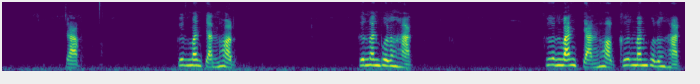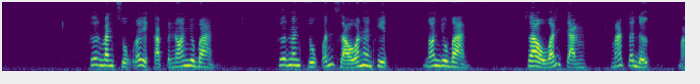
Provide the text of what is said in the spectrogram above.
ๆจากขึ้นวันจันทร์หอด ขึ้นวันพฤหัสขึ้นวันจันทร์หอดขึ้นวันพฤหัสขึ้นวันศุกร์แล้วจะกลับไปนอนอยู่บ้านขึ้นวันศุกร์วันเสาร์วันอาทิตย์นอนอยู่บ้านเสาร์วันจันทร์มาตะดึก มา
